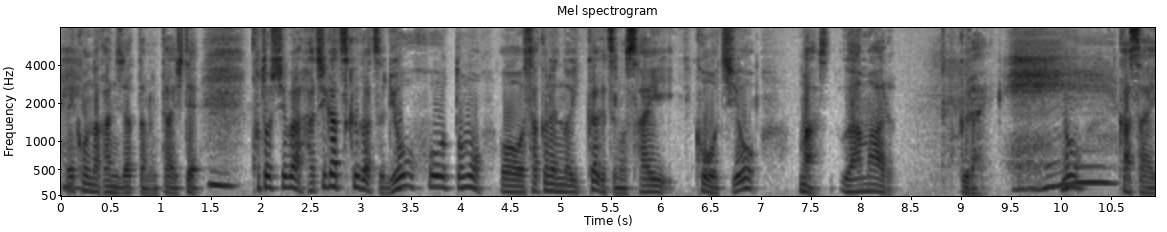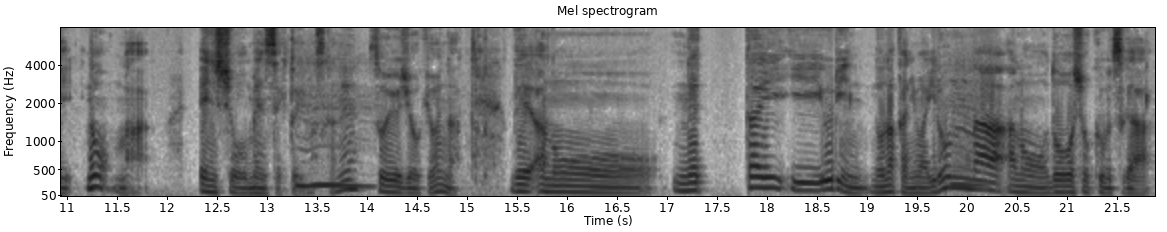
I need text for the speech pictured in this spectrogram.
ええ。えこんな感じだったのに対して、うん。今年は8月9月両方ともお昨年の1ヶ月の最高値をまあ上回るぐらいの火災の、まあ、炎症面積といいますかね、そういう状況になったと。で、あのー熱帯雨林の中にはいろんな、あの動植物が、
